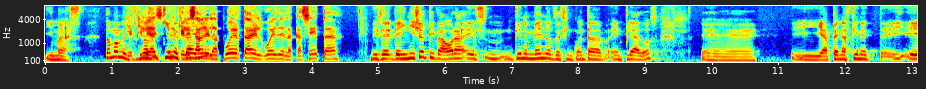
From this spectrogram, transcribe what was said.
y más. No mames, Y el que, no le- sé quién el que les ahí. abre la puerta, el güey de la caseta. Dice, The Initiative ahora es, mm, tiene menos de 50 empleados eh, y apenas tiene, y-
